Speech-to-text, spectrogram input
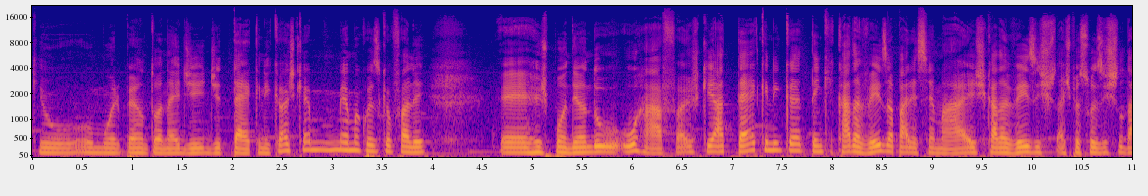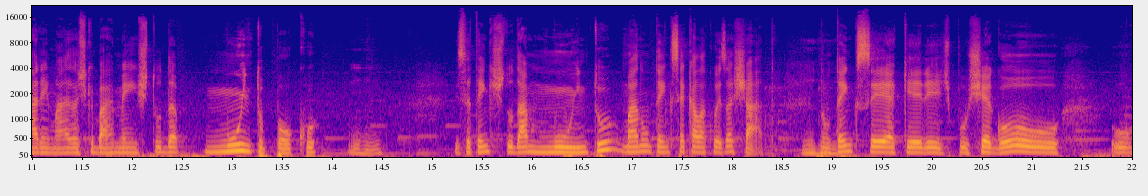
que o, o Mori perguntou, né, de, de técnica. Eu acho que é a mesma coisa que eu falei é, respondendo o Rafa. Acho que a técnica tem que cada vez aparecer mais, cada vez as pessoas estudarem mais. Acho que barman estuda muito pouco. Uhum. E você tem que estudar muito, mas não tem que ser aquela coisa chata. Uhum. Não tem que ser aquele, tipo, chegou o, o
